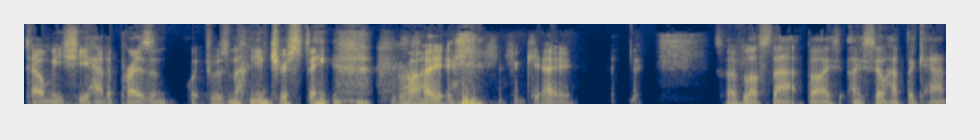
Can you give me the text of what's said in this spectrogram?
tell me she had a present, which was not interesting. Right. okay. So I've lost that, but I, I still have the can.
